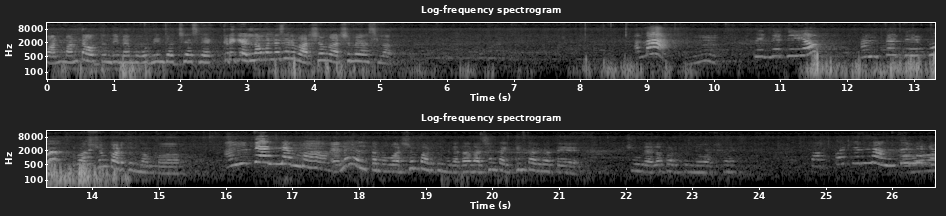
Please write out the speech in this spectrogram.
వన్ మంత్ అవుతుంది. మేము ఊరి నుంచి వచ్చి అసలు ఎక్కడికి వెళ్దామన్నా సరే వర్షం వర్షమే అసలు. వర్షం పడుతుందమ్మా. ఎలా వెళ్తాము? వర్షం పడుతుంది కదా. వర్షం తగ్గిన తర్వాతే చూడు ఎలా పడుతుందో వర్షం ఆ,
